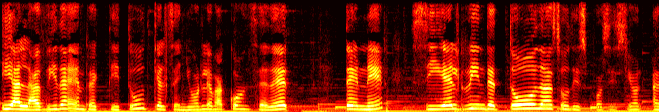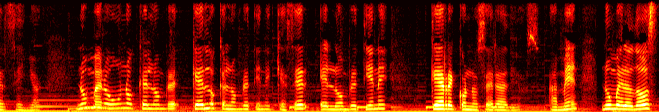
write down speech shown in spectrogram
y a la vida en rectitud que el Señor le va a conceder tener si él rinde toda su disposición al Señor. Número uno, ¿qué, el hombre, ¿qué es lo que el hombre tiene que hacer? El hombre tiene que reconocer a Dios. Amén. Número dos,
